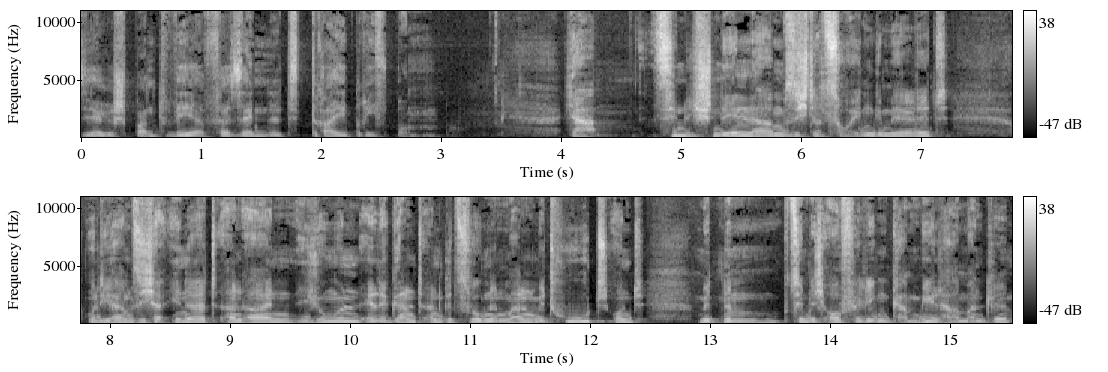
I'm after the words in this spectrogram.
sehr gespannt, wer versendet drei Briefbomben? Ja, ziemlich schnell haben sich da Zeugen gemeldet. Und die haben sich erinnert an einen jungen, elegant angezogenen Mann mit Hut und mit einem ziemlich auffälligen Kamelhaarmantel.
